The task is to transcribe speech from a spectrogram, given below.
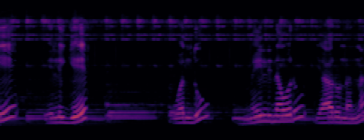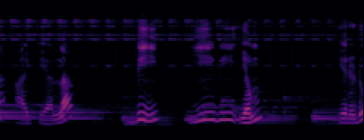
ಎ, ಎಲಿಗೇರ್. ಒಂದು, ಮೇಲಿನವರು ಯಾರು ನನ್ನ ಆಯ್ಕೆಯಲ್ಲ ಬಿ ಇ ವಿ ಎಂ ಎರಡು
